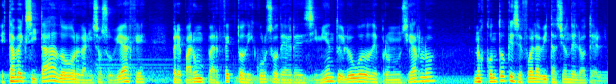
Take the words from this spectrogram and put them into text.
Estaba excitado, organizó su viaje, preparó un perfecto discurso de agradecimiento y luego de pronunciarlo, nos contó que se fue a la habitación del hotel.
